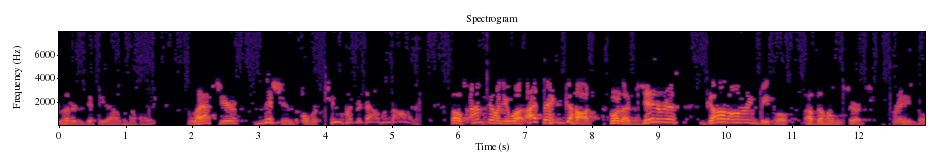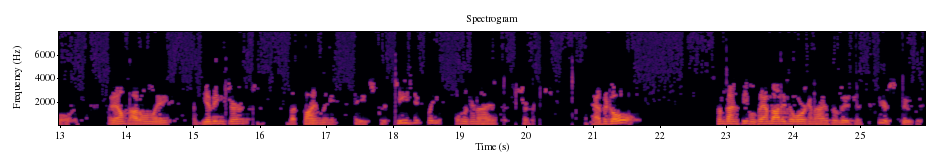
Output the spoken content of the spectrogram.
$250,000. Last year, missions over $200,000. Folks, I'm telling you what, I thank God for the generous, God honoring people of the home church. Praise the Lord. Well, not only a giving church, but finally a strategically organized church. It has a goal. Sometimes people say, I'm not into organized religion. You're stupid.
